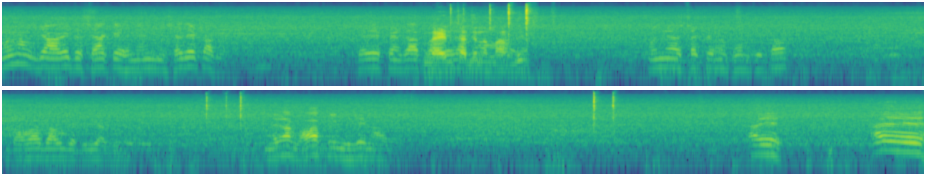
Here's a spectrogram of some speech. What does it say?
ਉਹਨੂੰ ਜਾ ਕੇ ਦੱਸਿਆ ਕਿ ਨਹੀਂ ਨਸ਼ੇ ਦੇ ਢੱਕ ਤੇਰੇ ਪਿੰਡ ਦਾ ਲਾਈਟ ਚੱਜ ਨਾਲ ਮਾਰਦੀ। ਉਹਨੇ ਸੱਚੇ ਨੂੰ ਫੋਨ ਕੀਤਾ। ਦਵਾ ਦਾਉ ਗੱਡੀ ਆ ਗਈ। ਮੇਰਾ ਵਾਹ ਪਿੰਡ ਮੇਰੇ ਨਾਲ। ਆਏ ਆਏ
